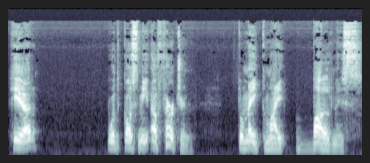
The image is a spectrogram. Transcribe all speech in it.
Here would cost me a fortune to make my baldness.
